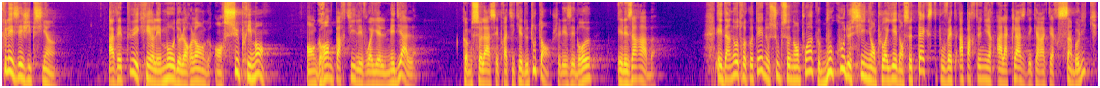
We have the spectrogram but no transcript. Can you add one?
que les Égyptiens avaient pu écrire les mots de leur langue en supprimant en grande partie les voyelles médiales, comme cela s'est pratiqué de tout temps chez les Hébreux et les Arabes. Et d'un autre côté, nous soupçonnons point que beaucoup de signes employés dans ce texte pouvaient appartenir à la classe des caractères symboliques.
